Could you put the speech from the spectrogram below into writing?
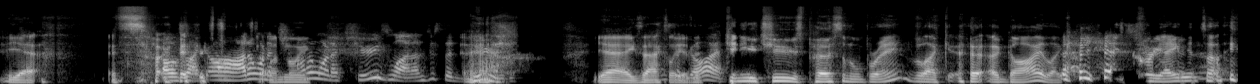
Yeah. It's so, I was like, oh, I don't so want to. I don't want to choose one. I'm just a dude. Yeah, exactly. Can you choose personal brand like a, a guy like yes. created something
